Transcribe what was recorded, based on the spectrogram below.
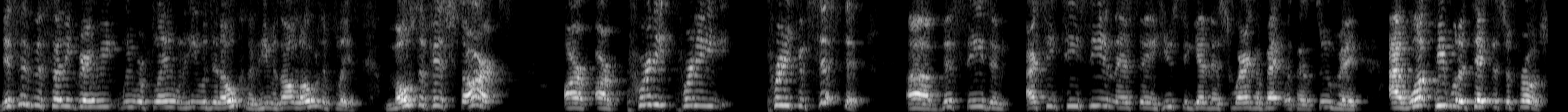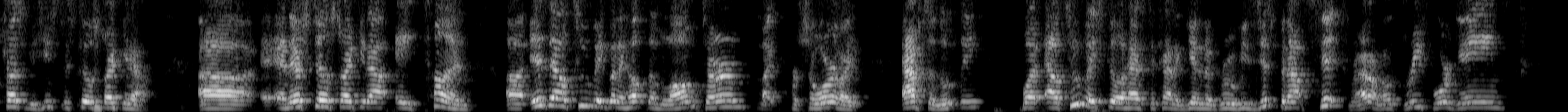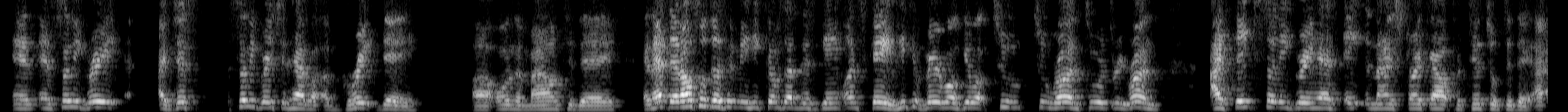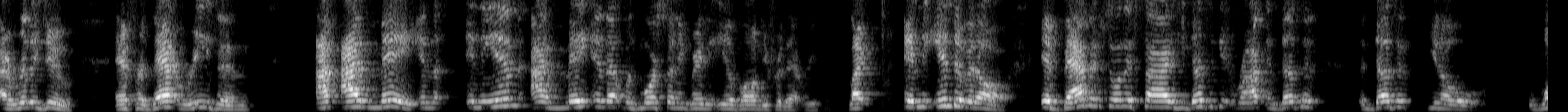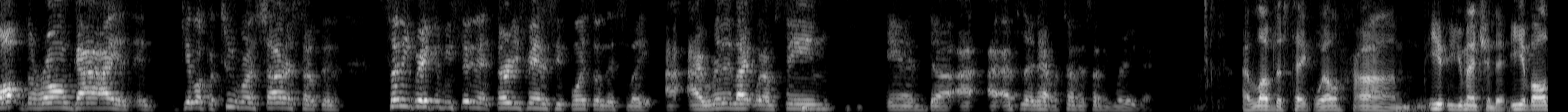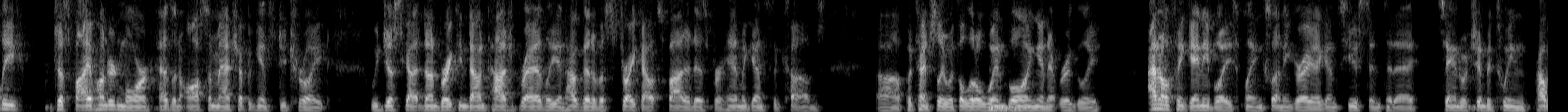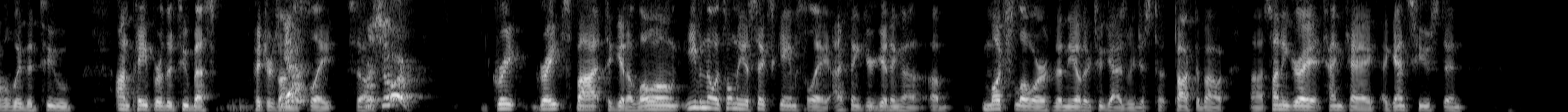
this is the Sonny Gray we, we were playing when he was in Oakland. He was all over the place. Most of his starts are are pretty, pretty, pretty consistent. Uh, this season, I see TC in there saying Houston getting their swagger back with Altuve. I want people to take this approach. Trust me, Houston's still striking out, uh, and they're still striking out a ton. Uh, is Altuve going to help them long term? Like for sure, like absolutely. But Altuve still has to kind of get in a groove. He's just been out sick for I don't know three, four games, and and Sonny Gray. I just Sonny Gray should have a, a great day uh, on the mound today, and that that also doesn't mean he comes out of this game unscathed. He could very well give up two two runs, two or three runs. I think Sonny Gray has eight to nine strikeout potential today. I, I really do, and for that reason, I, I may in the in the end, I may end up with more Sonny Gray than Eovaldi for that reason. Like in the end of it all, if BABIP's on his side, he doesn't get rocked and doesn't doesn't you know walk the wrong guy and, and give up a two run shot or something. Sonny Gray could be sitting at 30 fantasy points on this slate. I, I really like what I'm seeing, and uh, I, I plan to have a ton of Sonny Gray today. I love this take, Will. Um, you, you mentioned it. Eovaldi, just 500 more, has an awesome matchup against Detroit. We just got done breaking down Taj Bradley and how good of a strikeout spot it is for him against the Cubs, uh, potentially with a little wind mm-hmm. blowing in at Wrigley. I don't think anybody's playing Sonny Gray against Houston today. Sandwich in between probably the two on paper the two best pitchers on yeah, the slate. So for sure, great great spot to get a low own, Even though it's only a six game slate, I think you're getting a, a much lower than the other two guys we just t- talked about. Uh, Sonny Gray at 10K against Houston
